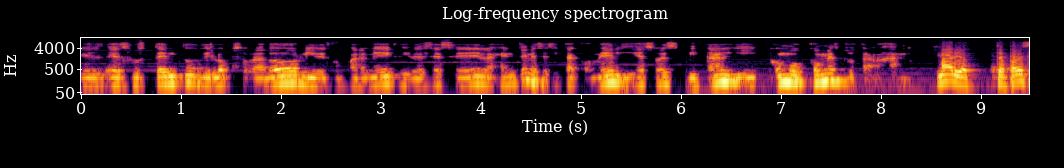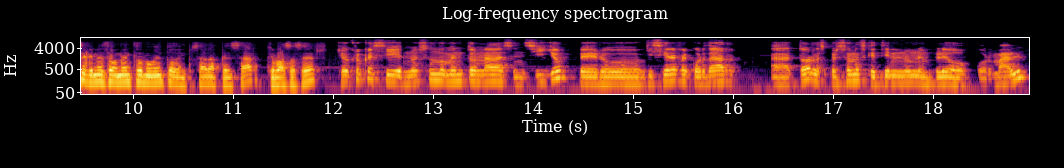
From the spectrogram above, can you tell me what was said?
el, sustento de López Obrador, ni de Coparmex, ni del CCE. La gente necesita comer y eso es vital. ¿Y cómo comes? Pues trabajando. Mario, ¿te parece que en este momento es momento de empezar a pensar qué vas a hacer? Yo creo que sí, no es un momento nada sencillo, pero quisiera recordar a todas las personas que tienen un empleo formal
